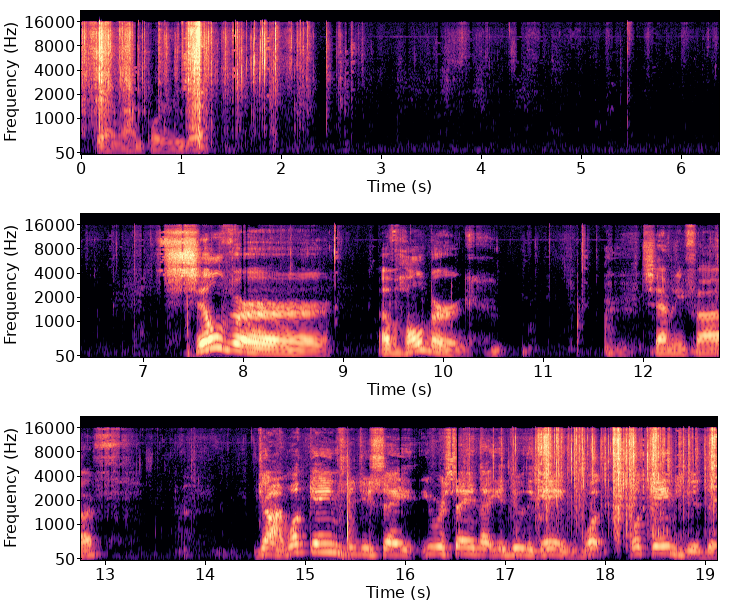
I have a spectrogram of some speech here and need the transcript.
San Juan, Puerto Rico? Silver of Holberg, 75. John, what games did you say? You were saying that you do the games. What what games do you do?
